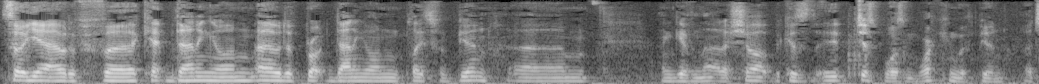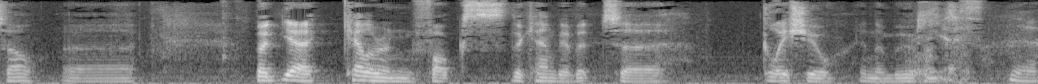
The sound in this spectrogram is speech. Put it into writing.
so yeah, I would have uh, kept Danning on. I would have brought Danning on in place for Björn um, and given that a shot because it just wasn't working with Björn at all. Uh, but yeah, Keller and Fox, they can be a bit uh, glacial in their movements. Yes.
